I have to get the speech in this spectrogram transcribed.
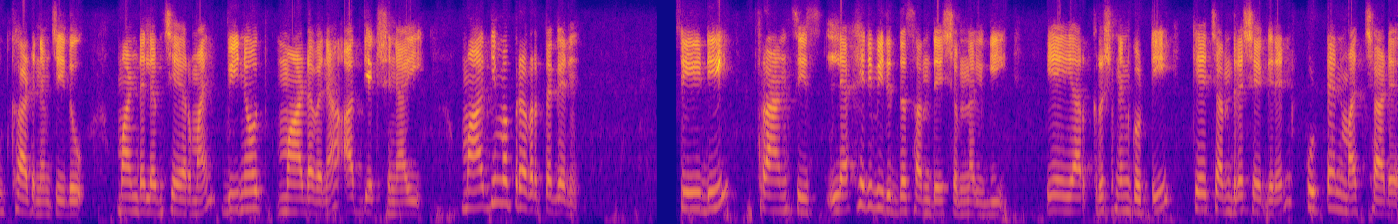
ഉദ്ഘാടനം ചെയ്തു. മണ്ഡലം ചെയർമാൻ വിനോദ് മാടവന അധ്യക്ഷനായി. മാധ്യമപ്രവർത്തകൻ ടി ഡി ഫ്രാൻസിസ് ലഹരി വിരുദ്ധ സന്ദേശം നൽകി. A R Krishnankutty K Chandrasekharan Kuttan Machad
